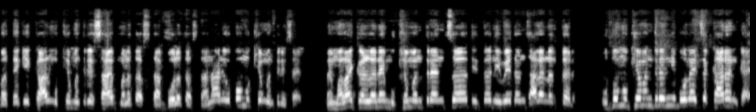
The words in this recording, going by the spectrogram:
मत आहे की काल मुख्यमंत्री साहेब म्हणत असता बोलत असताना आणि उपमुख्यमंत्री साहेब. म्हणजे मला कळलं नाही मुख्यमंत्र्यांचं तिथं निवेदन झाल्यानंतर उपमुख्यमंत्र्यांनी बोलायचं कारण काय?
